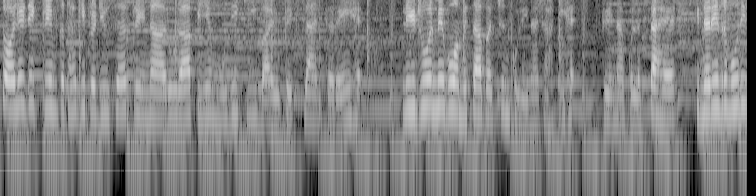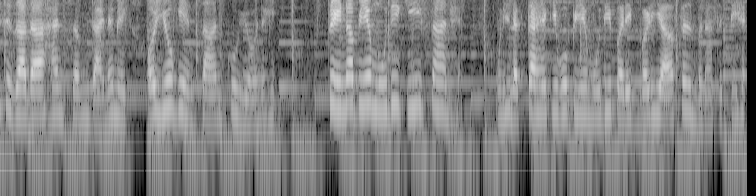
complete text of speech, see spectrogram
टॉयलेट एक प्रेम कथा की प्रोड्यूसर प्रेरणा अरोड़ा, पीएम मोदी की बायोपिक प्लान कर रही है। लीड रोल में वो अमिताभ बच्चन को लेना चाहती है। प्रेरणा को लगता है कि नरेंद्र मोदी से ज़्यादा हैंडसम डायनेमिक और योग्य इंसान कोई और नहीं। प्रेरणा पीएम मोदी की फ़ैन है। उन्हें लगता है कि वो पीएम मोदी पर एक बढ़िया फ़िल्म बना सकती है।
